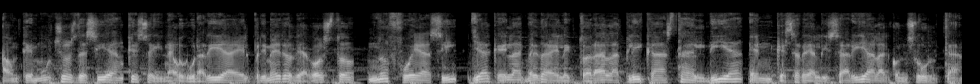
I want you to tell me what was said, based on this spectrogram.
Aunque muchos decían que se inauguraría el primero de agosto, no fue así, ya que la veda electoral aplica hasta el día en que se realizaría la consulta.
